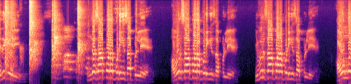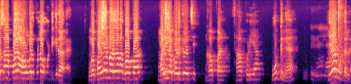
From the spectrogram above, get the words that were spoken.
எதுக்கு எரியுது? உங்க சாப்பாட பிடிங்க சாப்பிடலையே. அவர் சாப்பாட பிடிங்க சாப்பிடலையே. இவர் சாப்பாட பிடிங்க சாப்பிடலையே. அவங்க சாப்பாடு அவங்களுக்குள்ள ஊட்டிக்கிறாங்க. உங்க பையன் மாதிரி தானே கோபால் மடியில படுக்க வச்சு கோபால் சாப்பிடியா? ஊட்டுங்க. ஏன் ஊட்டல?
